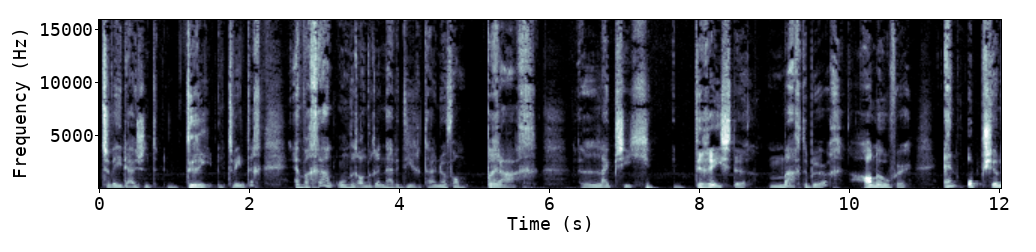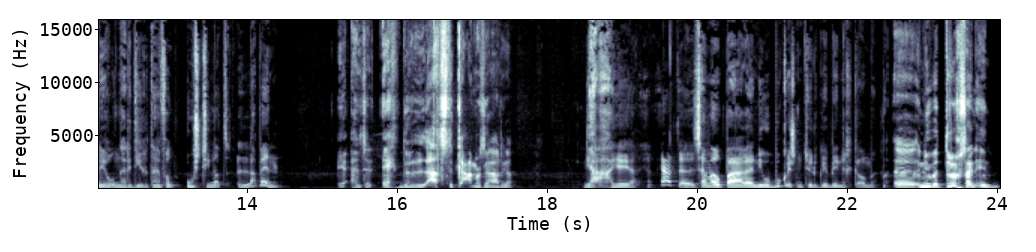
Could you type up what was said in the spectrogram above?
2023. En we gaan onder andere naar de dierentuinen van Praag. Leipzig, Dresden, Maagdenburg, Hannover en optioneel naar de dierentuin van Oestinat Laben. Ja, en het zijn echt de laatste kamers, Adriaan. Ja, ja, ja. ja. er zijn wel een paar uh, nieuwe boekers natuurlijk weer binnengekomen. Uh, nu we terug zijn in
